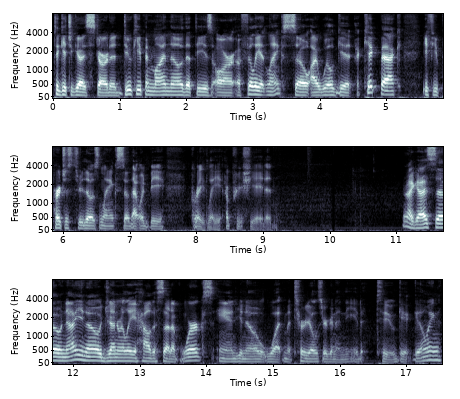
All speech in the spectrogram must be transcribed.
to get you guys started. Do keep in mind though that these are affiliate links, so I will get a kickback if you purchase through those links, so that would be greatly appreciated. All right guys, so now you know generally how the setup works and you know what materials you're gonna need to get going.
